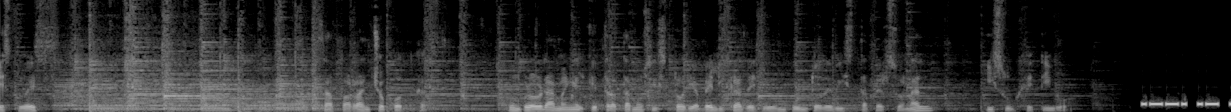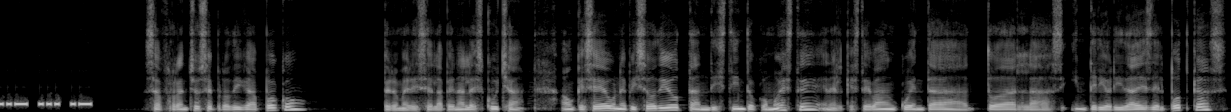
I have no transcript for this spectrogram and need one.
Esto es Zafarrancho Podcast, un programa en el que tratamos historia bélica desde un punto de vista personal y subjetivo. Zafarrancho se prodiga poco, pero merece la pena la escucha, aunque sea un episodio tan distinto como este, en el que Esteban cuenta todas las interioridades del podcast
